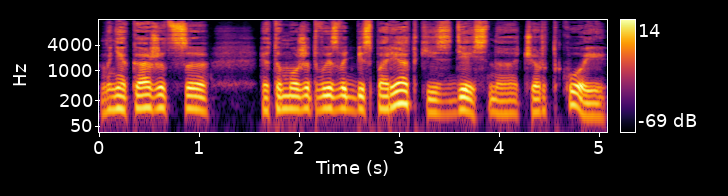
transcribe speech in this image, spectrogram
Мне кажется, это может вызвать беспорядки здесь, на Черткое.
